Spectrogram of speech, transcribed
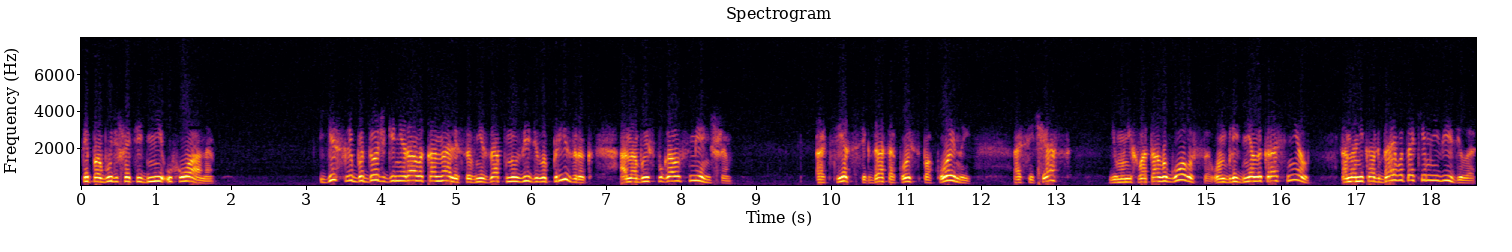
Ты побудешь эти дни у Хуана». Если бы дочь генерала Каналиса внезапно увидела призрак, она бы испугалась меньше. Отец всегда такой спокойный, а сейчас ему не хватало голоса, он бледнел и краснел. Она никогда его таким не видела.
